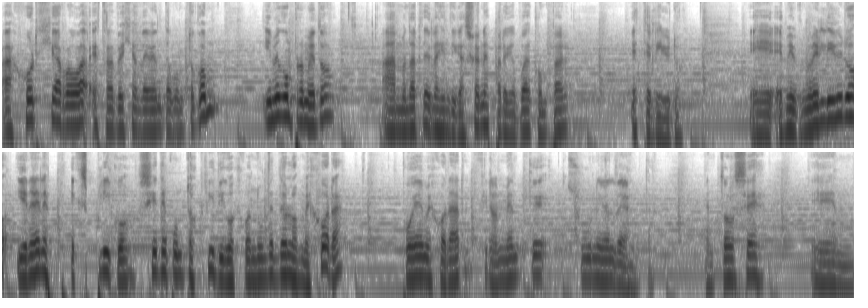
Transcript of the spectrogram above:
a jorge.estrategiasdeventa.com y me comprometo a mandarte las indicaciones para que puedas comprar este libro. Eh, es mi primer libro y en él explico 7 puntos críticos que cuando un vendedor los mejora, puede mejorar finalmente su nivel de venta. Entonces, em,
